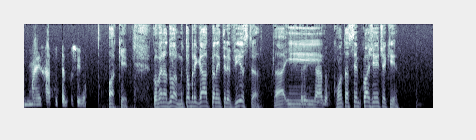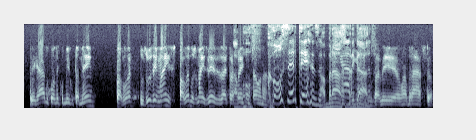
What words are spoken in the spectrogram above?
mais rápido tempo possível. Ok. Governador, muito obrigado pela entrevista. Tá? E obrigado. conta sempre com a gente aqui. Obrigado, contem comigo também. Por favor, nos usem mais, falamos mais vezes aí para tá frente, bom. então, né? Com certeza. Um abraço, obrigado. obrigado. Valeu, um abraço.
